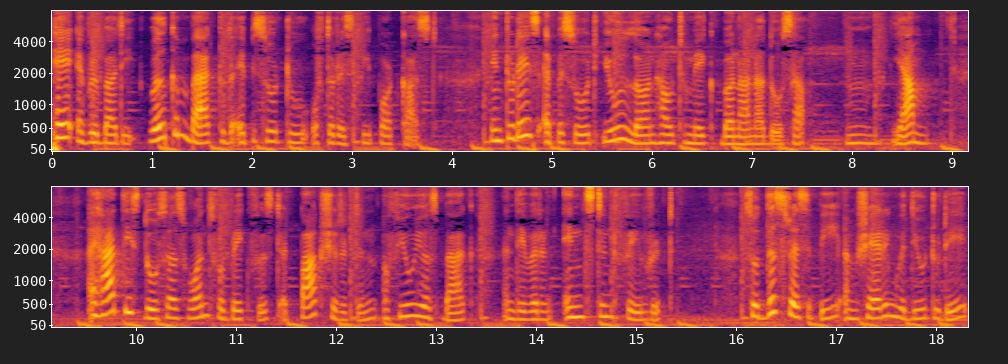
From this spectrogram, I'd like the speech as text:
Hey everybody, welcome back to the episode 2 of the Recipe Podcast. In today's episode, you'll learn how to make banana dosa. Mmm, yum. I had these dosas once for breakfast at Park Sheraton a few years back and they were an instant favorite. So, this recipe I'm sharing with you today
